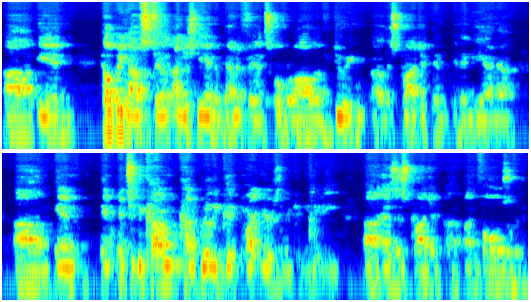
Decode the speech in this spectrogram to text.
uh, in helping us to understand the benefits overall of doing uh, this project in, in Indiana um, and, and, and, to become kind of really good partners in the community uh, as this project uh, unfolds over the,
